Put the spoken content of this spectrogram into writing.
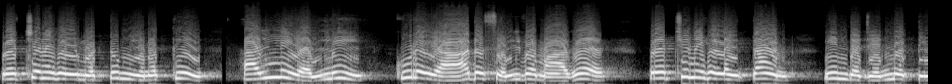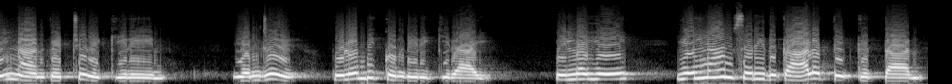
பிரச்சனைகள் மட்டும் எனக்கு அள்ளி அள்ளி குறையாத செல்வமாக பிரச்சனைகளைத்தான் இந்த ஜென்மத்தில் நான் பெற்றிருக்கிறேன். என்று புலம்பிக் கொண்டிருக்கிறாய். பிள்ளையே எல்லாம் சிறிது காலத்திற்குத்தான்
